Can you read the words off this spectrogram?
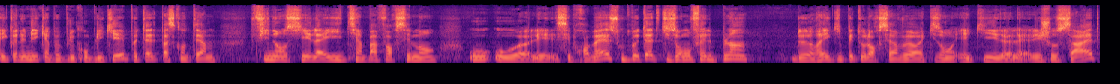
économique un peu plus compliqué, peut-être parce qu'en termes financiers, l'AI tient pas forcément ou, ou euh, les, ses promesses, ou peut-être qu'ils auront fait le plein de rééquiper tous leurs serveurs et qu'ils ont et qui les choses s'arrêtent,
